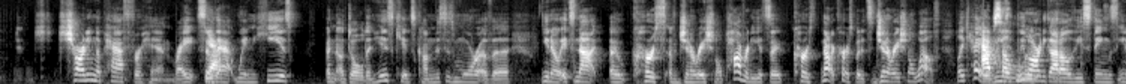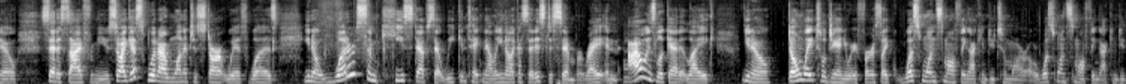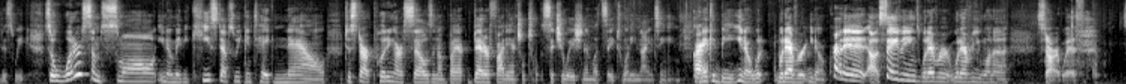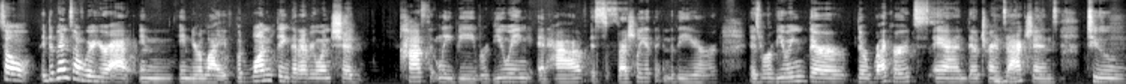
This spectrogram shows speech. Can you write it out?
charting a path for him, right? So Yeah. that when he is an adult and his kids come, this is more of a, you know, it's not a curse of generational poverty. It's a curse, not a curse, but it's generational wealth. Like, hey, we've, Absolutely. we've already got all of these things, you know, set aside from you. So I guess what I wanted to start with was, you know, what are some key steps that we can take now? You know, like I said, it's December, right? And I mm-hmm. always look at it like, you know, don't wait till January 1st. Like, what's one small thing I can do tomorrow? Or what's one small thing I can do this week? So, what are some small, you know, maybe key steps we can take now to start putting ourselves in a better financial t- situation in, let's say, 2019? And it could be, you know, what, whatever, you know, credit, uh, savings, whatever, whatever you want to start with. So it depends on where you're at in in your life, but one thing that everyone should constantly be reviewing and have, especially at the end of the year, is reviewing their their records and their mm-hmm. transactions to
